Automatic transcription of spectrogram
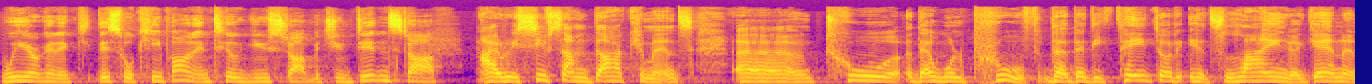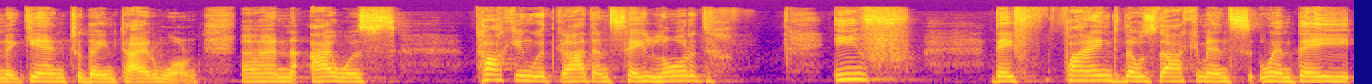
we are going to, this will keep on until you stop, but you didn't stop. I received some documents uh, to, that will prove that the dictator is lying again and again to the entire world. And I was talking with God and say, Lord, if they find those documents when they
